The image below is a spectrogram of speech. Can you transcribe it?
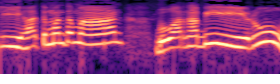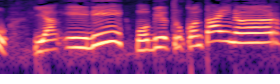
lihat teman-teman berwarna biru. Yang ini mobil truk kontainer.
